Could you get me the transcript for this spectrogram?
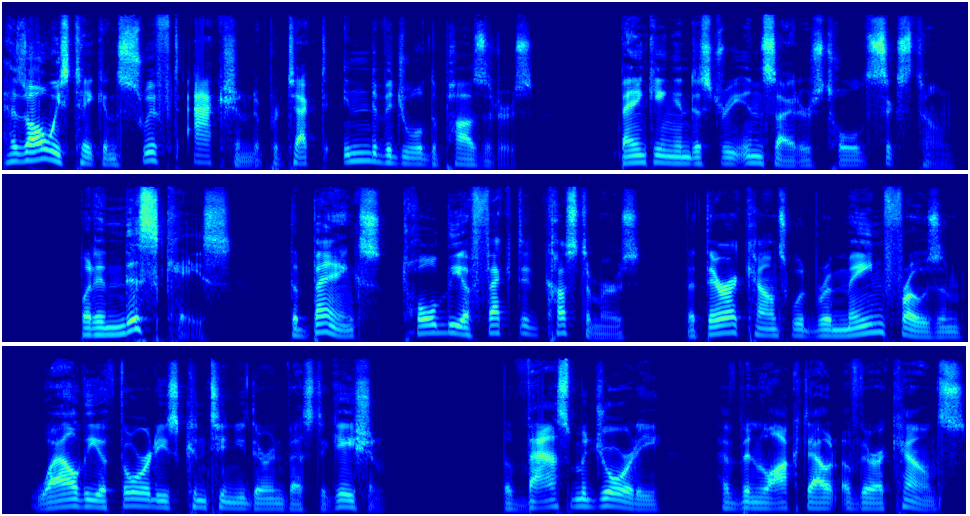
has always taken swift action to protect individual depositors, banking industry insiders told Sixth Tone. But in this case, the banks told the affected customers that their accounts would remain frozen while the authorities continued their investigation. The vast majority have been locked out of their accounts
